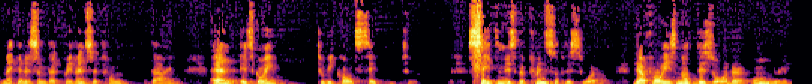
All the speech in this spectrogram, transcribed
mechanism that prevents it from dying. And it's going to be called Satan too. Satan is the prince of this world. Therefore, he's not disorder only.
